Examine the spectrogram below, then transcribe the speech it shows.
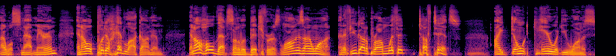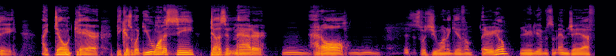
I will snap mare him, and I will put a headlock on him, and I'll hold that son of a bitch for as long as I want. And if you got a problem with it, tough tits. I don't care what you want to see. I don't care because what you want to see doesn't matter at all. This is what you want to give them. There you go. You're going to give them some MJF.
